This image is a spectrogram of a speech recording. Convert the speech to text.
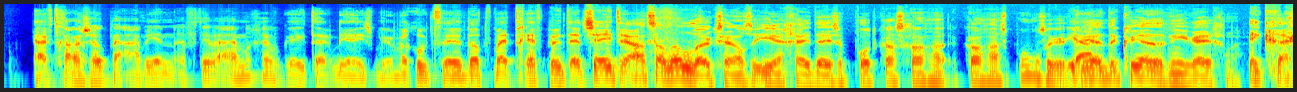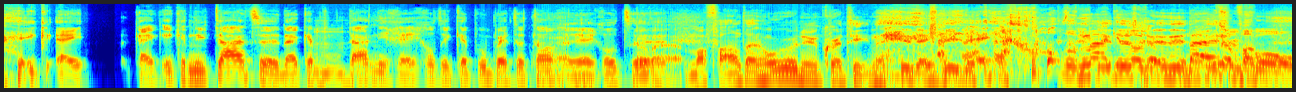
Hij heeft trouwens ook bij ABN, of mag even, ik weet het eigenlijk niet eens meer. Maar goed, eh, dat bij Trefpunt, et Maar cetera. het zou wel leuk zijn als ING deze podcast kan, kan gaan sponsoren. Ja. Kun, jij, kun jij dat niet regelen? Ik, ga- ik, hey, kijk, ik heb nu taart, eh, nou, ik heb taart niet geregeld. Ik heb Roberto Tan geregeld. eh. Uh, maar Valentijn horen we nu een kwartier. Nee, god, wat maak je Dit er ook dit van. vol.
